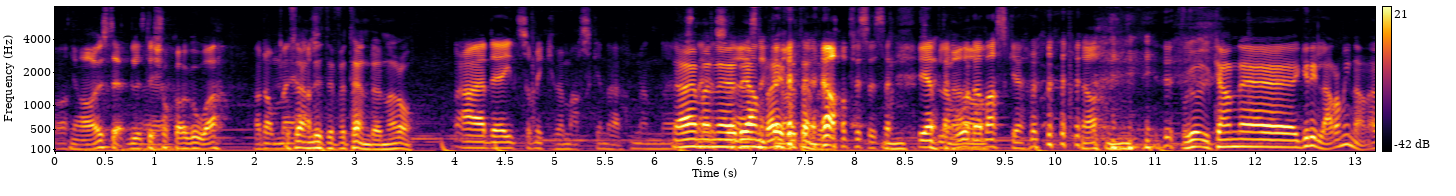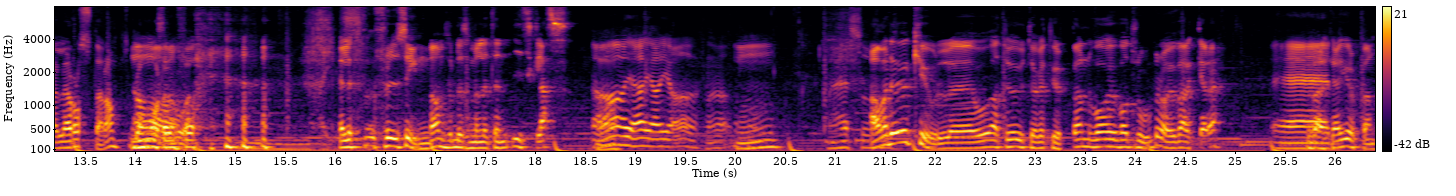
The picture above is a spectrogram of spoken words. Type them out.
Och, Ja, just det. Blir lite tjocka och goa. ja, de är, Och sen alltså, lite för tänderna då. Nej, det är inte så mycket för masken där. Men, eh, Nej men eh, det andra är för tänderna. Ja precis. Jävla Snäckorna, hårda ja. maskar. Ja, Och Du kan eh, grilla dem innan eller rosta dem. Så ja de får... Eller frys in dem så det blir som en liten isglass. ja, ja, ja, ja. ja. Mm. Nej, så, Ja men det är kul eh, att du har utökat gruppen. Vad, vad tror du då? Hur verkar det? Hur verkar gruppen?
